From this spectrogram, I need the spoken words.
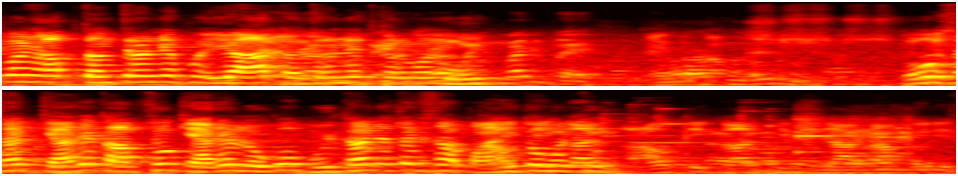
પણ આપ તંત્રને એ આ તંત્રને જ કરવાનું હોય. તો સાહેબ ક્યારે કાપશો? ક્યારે લોકો ભૂખ્યા નથી સાહેબ પાણી તો મળતું? આવતીકાલ- આવતીકાલથી.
